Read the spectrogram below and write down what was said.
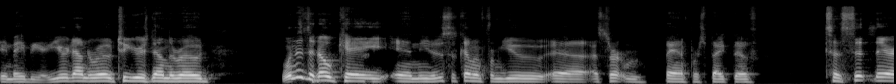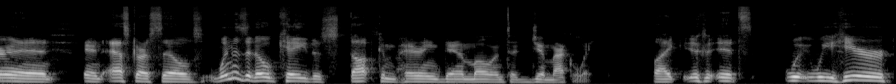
it may be a year down the road, two years down the road. When is it okay? And you know, this is coming from you, uh, a certain fan perspective, to sit there and and ask ourselves, when is it okay to stop comparing Dan Mullen to Jim McElwain? Like it's we, we hear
